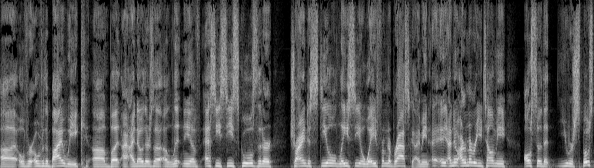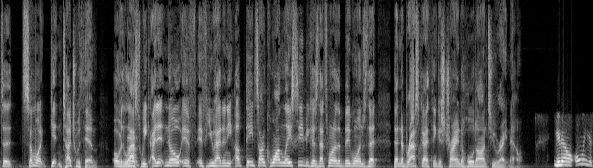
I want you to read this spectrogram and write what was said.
uh, over over the bye week. Um, but I, I know there's a, a litany of SEC schools that are trying to steal Lacy away from Nebraska. I mean, I, I know I remember you telling me also that you were supposed to somewhat get in touch with him over the last week. I didn't know if if you had any updates on Kewan Lacy because that's one of the big ones that that Nebraska I think is trying to hold on to right now. You know, only his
